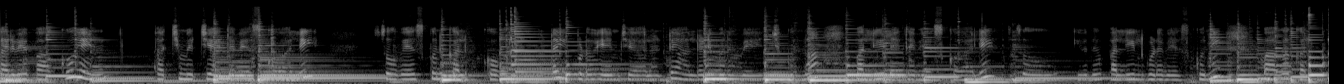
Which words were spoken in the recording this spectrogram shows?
కరివేపాకు అండ్ పచ్చిమిర్చి అయితే వేసుకోవాలి. సో వేసుకొని కలుపుకోవాలి అనమాట ఇప్పుడు ఏం చేయాలంటే ఆల్రెడీ మనం వేయించుకున్న పల్లీలు అయితే వేసుకోవాలి. సో ఈ విధంగా పల్లీలు కూడా వేసుకొని బాగా కలుపుకోవాలి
